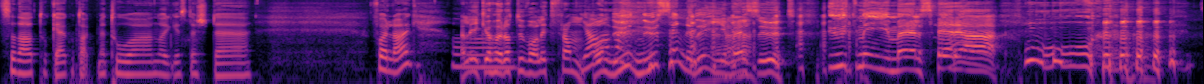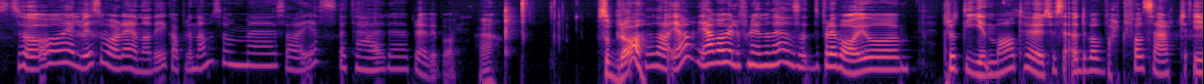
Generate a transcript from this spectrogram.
Så da tok jeg kontakt med to av Norges største forlag. og- Jeg liker å høre at du var litt frampå. Ja. Nå Nå sender du e-mails ut! Ut med e-mails! Her er jeg! Oh! Så heldigvis var det en av de i Cappelen Dam som eh, sa yes, dette her eh, prøver vi på. Ja. Så bra! Så da, ja, jeg var veldig fornøyd med det. Altså, for det var jo Proteinmat høres jo sært Det var i hvert fall sært i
